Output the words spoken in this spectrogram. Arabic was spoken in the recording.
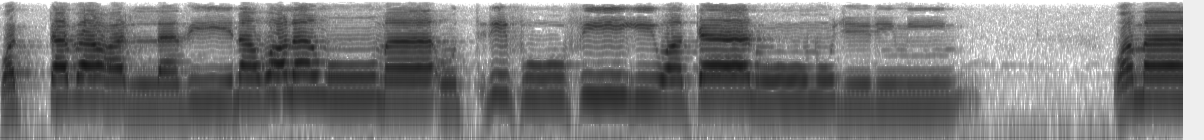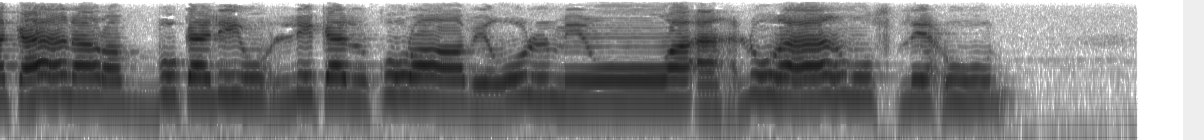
وَاتَّبَعَ الَّذِينَ ظَلَمُوا مَا أُتْرِفُوا فِيهِ وَكَانُوا مُجْرِمِينَ وَمَا كَانَ رَبُّكَ لِيُهْلِكَ الْقُرَى بِظُلْمٍ وَأَهْلُهَا مُصْلِحُونَ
